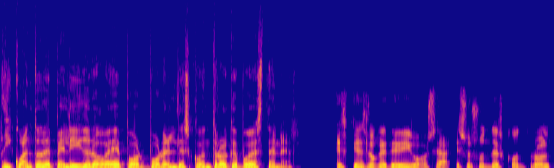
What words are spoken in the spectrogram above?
¿Y cuánto de peligro eh, por, por el descontrol que puedes tener? Es que es lo que te digo, o sea, eso es un descontrol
